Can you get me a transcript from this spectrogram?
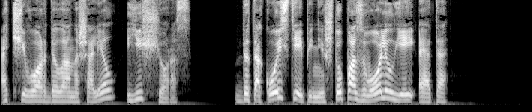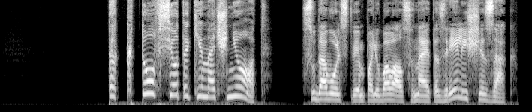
отчего Арделан ошалел еще раз. До такой степени, что позволил ей это. «Так кто все-таки начнет?» С удовольствием полюбовался на это зрелище Зак.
